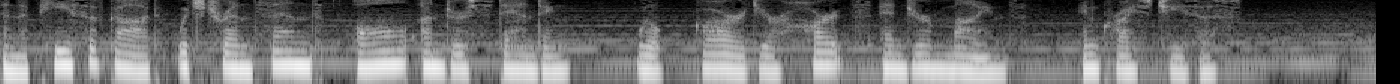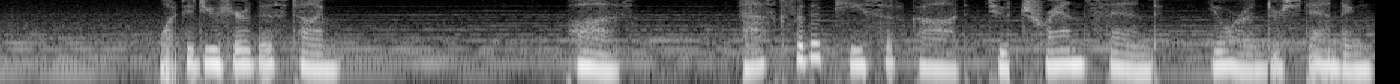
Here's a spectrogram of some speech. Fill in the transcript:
and the peace of God, which transcends all understanding, will guard your hearts and your minds in Christ Jesus. What did you hear this time? Pause. Ask for the peace of God to transcend your understanding.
